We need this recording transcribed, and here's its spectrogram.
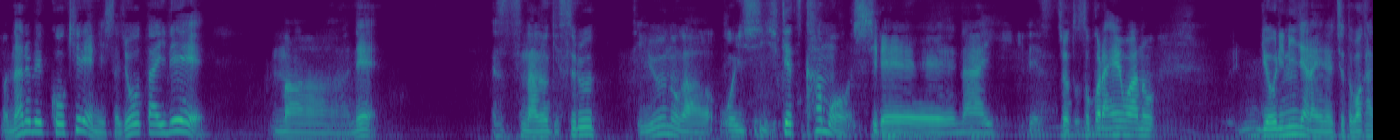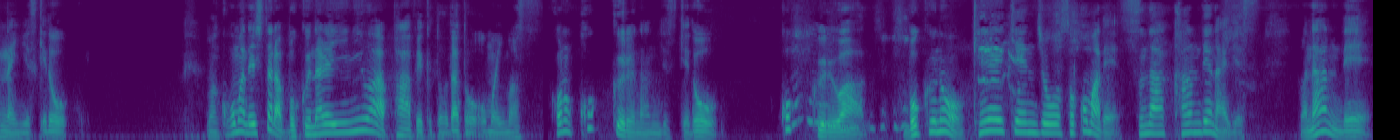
まあ、なるべくこう綺麗にした状態で、まあね、砂抜きするっていうのが美味しい秘訣かもしれないです。ちょっとそこら辺はあの、料理人じゃないのでちょっとわかんないんですけど、まあ、ここまでしたら僕なりにはパーフェクトだと思います。このコックルなんですけど、コックルは僕の経験上そこまで砂噛んでないです。まあ、なんで、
